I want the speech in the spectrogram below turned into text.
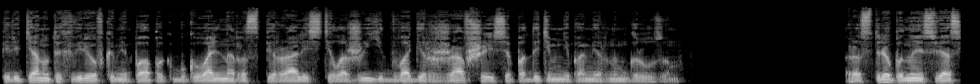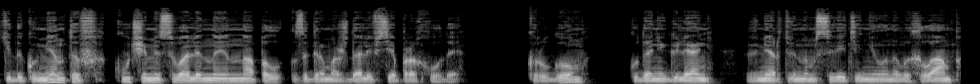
перетянутых веревками папок буквально распирали стеллажи, едва державшиеся под этим непомерным грузом. Растрепанные связки документов, кучами сваленные на пол, загромождали все проходы. Кругом, куда ни глянь, в мертвенном свете неоновых ламп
